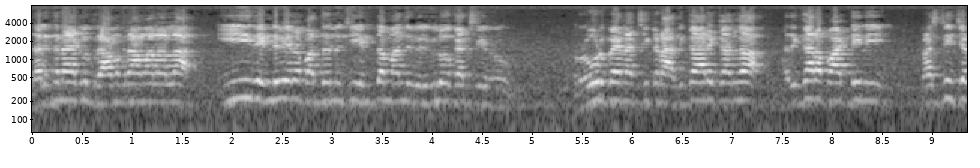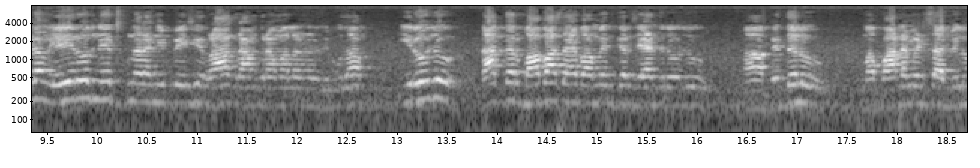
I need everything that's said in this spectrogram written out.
దళిత నాయకులు గ్రామ గ్రామాలల్లో ఈ రెండు వేల పద్దెనిమిది నుంచి ఎంతమంది వెలుగులోకి వచ్చిర్రు? రోడ్డు పైన వచ్చి ఇక్కడ అధికారికంగా అధికార పార్టీని ప్రశ్నించడం ఏ రోజు నేర్చుకున్నారని చెప్పేసి రా గ్రామ గ్రామాలను తిరుగుదాం. ఈరోజు డాక్టర్ బాబాసాహెబ్ అంబేద్కర్ జయంతి రోజు పెద్దలు మా పార్లమెంట్ సభ్యులు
